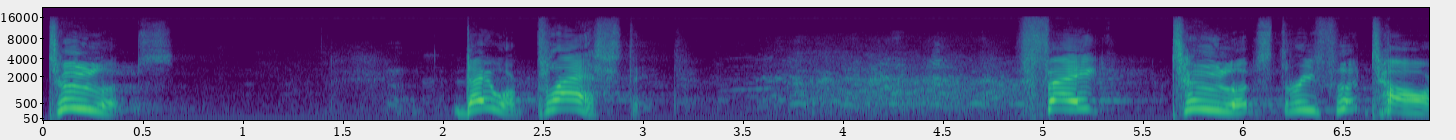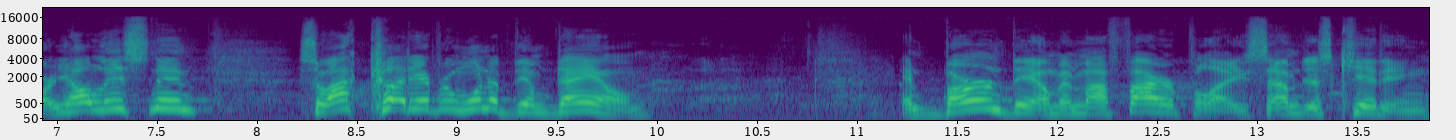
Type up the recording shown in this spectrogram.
tulips. They were plastic. Fake tulips, three foot tall. Are y'all listening? So I cut every one of them down and burned them in my fireplace. I'm just kidding.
